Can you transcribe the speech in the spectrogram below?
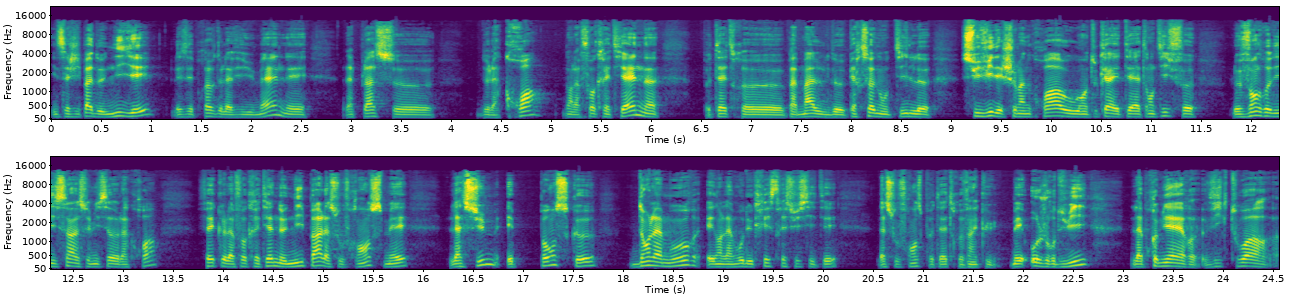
Il ne s'agit pas de nier les épreuves de la vie humaine et la place euh, de la croix dans la foi chrétienne. Peut-être euh, pas mal de personnes ont-ils suivi des chemins de croix ou en tout cas été attentifs euh, le vendredi saint à ce mystère de la croix fait que la foi chrétienne ne nie pas la souffrance, mais l'assume et pense que dans l'amour et dans l'amour du Christ ressuscité, la souffrance peut être vaincue. Mais aujourd'hui, la première victoire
